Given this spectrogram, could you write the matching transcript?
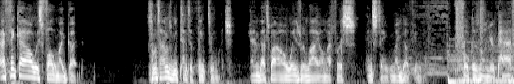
I think I always follow my gut. Sometimes we tend to think too much, and that's why I always rely on my first instinct, my gut feeling. Focus on your path,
